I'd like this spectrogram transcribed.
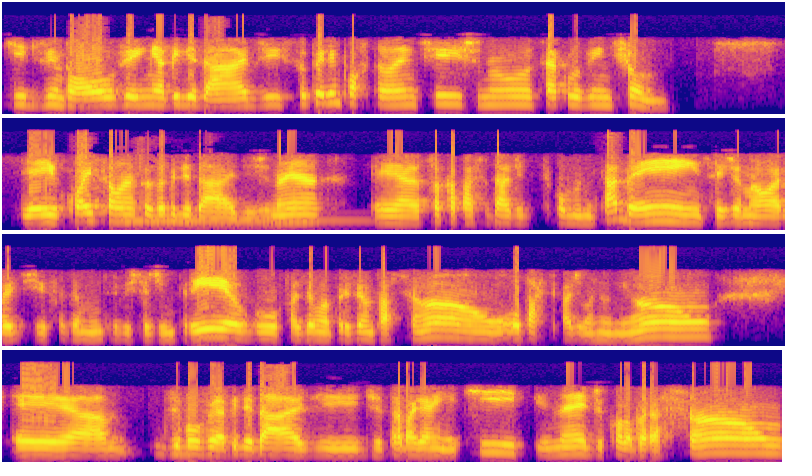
que desenvolvem habilidades super importantes no século XXI. E aí, quais são essas habilidades, né? É a sua capacidade de se comunicar bem, seja na hora de fazer uma entrevista de emprego, fazer uma apresentação ou participar de uma reunião, é, desenvolver a habilidade de trabalhar em equipe, né, de colaboração,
